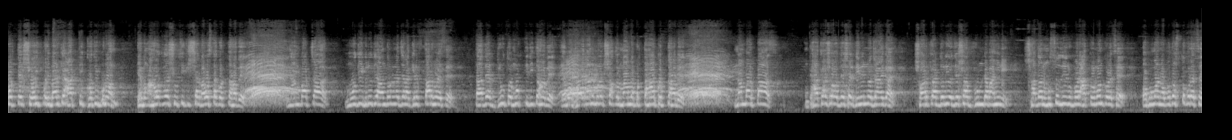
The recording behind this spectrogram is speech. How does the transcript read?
প্রত্যেক শহীদ পরিবারকে আর্থিক ক্ষতিপূরণ এবং আহতদের সুচিকিৎসার ব্যবস্থা করতে হবে। নাম্বার চার, মোদী বিরোধী আন্দোলনে যারা গ্রেফতার হয়েছে, তাদের দ্রুত মুক্তি দিতে হবে এবং হয়রানিমূলক সকল মামলা প্রত্যাহার করতে হবে। নাম্বার পাঁচ, ঢাকা সহ দেশের বিভিন্ন জায়গায় সরকার দলীয় যেসব গুন্ডা বাহিনী সাধারণ মুসল্লির উপর আক্রমণ করেছে, অপমান অপদস্থ করেছে,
